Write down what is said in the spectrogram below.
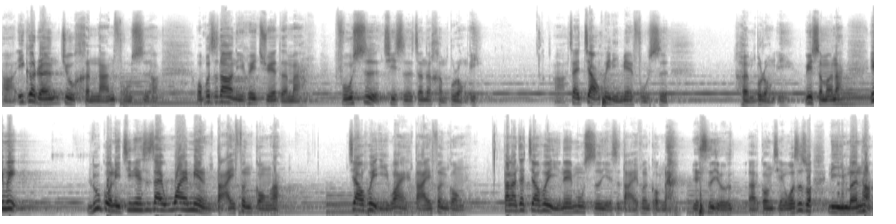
哈。一个人就很难服侍哈。我不知道你会觉得吗？服侍其实真的很不容易啊，在教会里面服侍很不容易。为什么呢？因为如果你今天是在外面打一份工啊，教会以外打一份工。当然，在教会以内，牧师也是打一份工的，也是有呃工钱。我是说，你们哈，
